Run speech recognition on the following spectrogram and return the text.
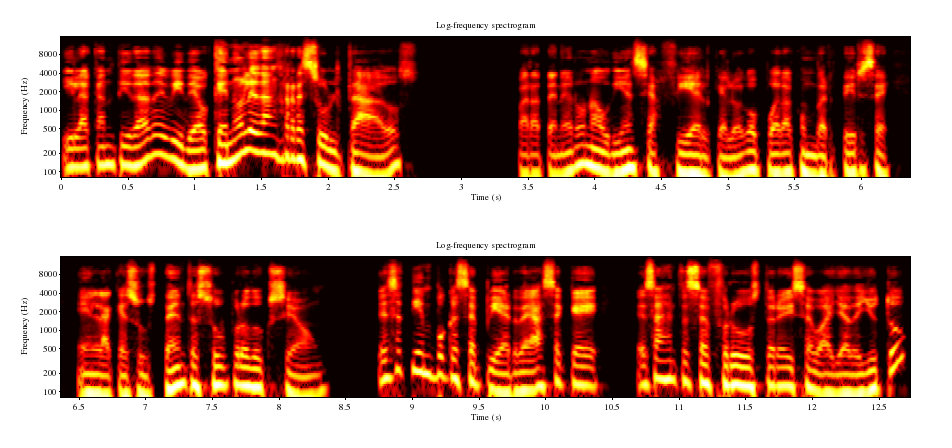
y la cantidad de videos que no le dan resultados para tener una audiencia fiel que luego pueda convertirse en la que sustente su producción, ese tiempo que se pierde hace que esa gente se frustre y se vaya de YouTube.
